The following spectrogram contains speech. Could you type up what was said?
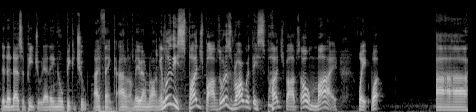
is that that's a Pichu. That ain't no Pikachu. I think. I don't know. Maybe I'm wrong. And look at these SpongeBob's. What is wrong with these SpongeBob's? Oh my. Wait, what? Uh,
